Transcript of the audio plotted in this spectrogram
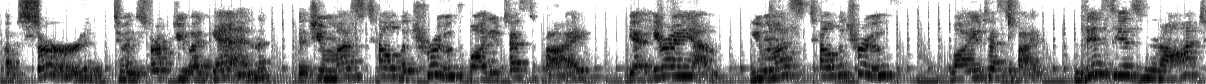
absurd to instruct you again that you must tell the truth while you testify. Yet here I am. You must tell the truth while you testify. This is not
